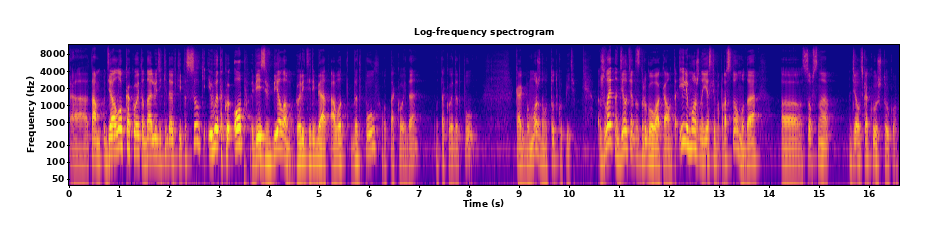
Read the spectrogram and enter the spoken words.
А, там диалог какой-то, да, люди кидают какие-то ссылки, и вы такой, оп, весь в белом, говорите, ребят, а вот Дэдпул, вот такой, да, вот такой Дэдпул, как бы можно вот тут купить. Желательно делать это с другого аккаунта. Или можно, если по-простому, да, э, собственно, делать какую штуку?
